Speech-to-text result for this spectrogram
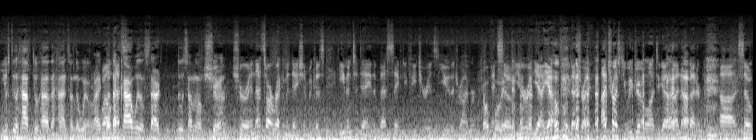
you still have to have the hands on the wheel, right? Well, but the car will start do some of Sure, steering. sure, and that's our recommendation because even today, the best safety feature is you, the driver. And Hopefully. so you're, yeah, yeah, hopefully that's right. I trust you. We've driven a lot together. I know better. Uh, so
